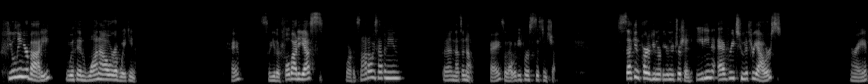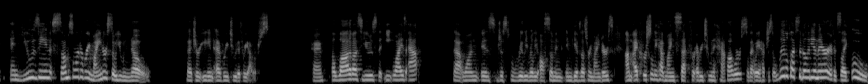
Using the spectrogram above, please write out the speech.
fueling your body within one hour of waking up. Okay, so either full body yes, or if it's not always happening, then that's a no. Okay, so that would be first systems check. Second part of your nutrition, eating every two to three hours. All right, and using some sort of reminder so you know that you're eating every two to three hours. Okay, a lot of us use the Eatwise app that one is just really, really awesome and, and gives us reminders. Um, I personally have mine set for every two and a half hours, so that I have just a little flexibility in there. If it's like, ooh,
